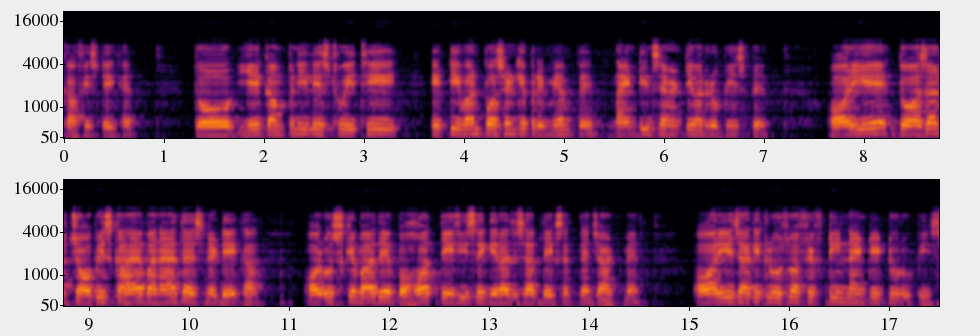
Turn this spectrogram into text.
काफ़ी स्टेक है। तो ये कंपनी लिस्ट हुई थी 81 परसेंट के प्रीमियम पे 1971 रुपीस पे। और ये 2024 का हाई बनाया था इसने डे का। और उसके बाद ये बहुत तेज़ी से गिरा, जैसे आप देख सकते हैं चार्ट में। और ये जाके क्लोज हुआ 1592 रुपीस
